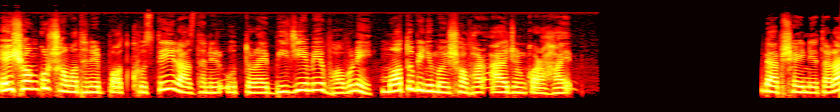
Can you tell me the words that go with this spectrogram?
এই সংকট সমাধানের পথ খুঁজতেই রাজধানীর উত্তরায় বিজিএমএ ভবনে মতবিনিময় সভার আয়োজন করা হয়। ব্যবসায়ী নেতারা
